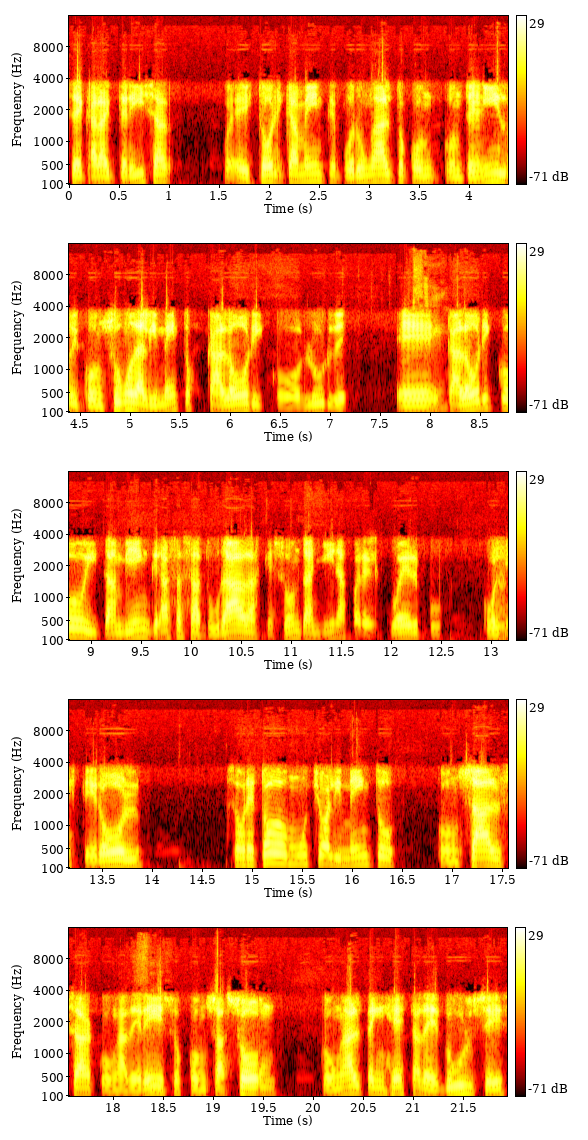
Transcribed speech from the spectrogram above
se caracteriza históricamente por un alto contenido y consumo de alimentos calóricos, Lourdes, eh, calórico y también grasas saturadas que son dañinas para el cuerpo, colesterol, sobre todo mucho alimento con salsa, con aderezos, con sazón, con alta ingesta de dulces.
